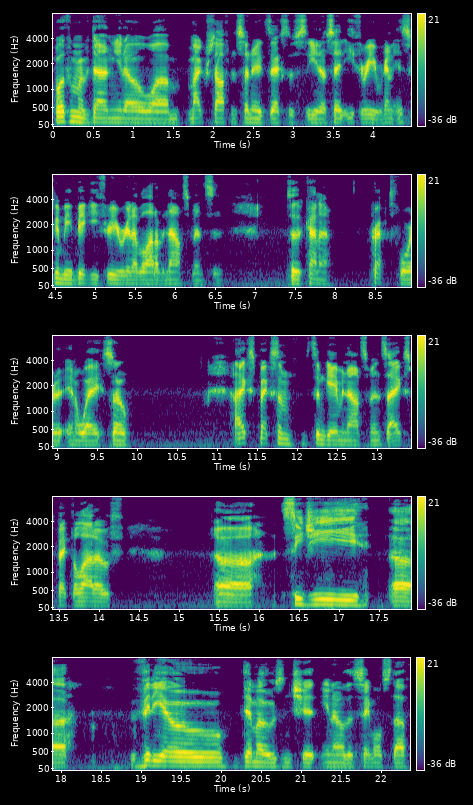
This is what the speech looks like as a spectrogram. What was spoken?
both of them have done, you know, um, Microsoft and Sony executives, you know, said E3 we're gonna it's gonna be a big E3. We're gonna have a lot of announcements, and so they've kind of prepped for it in a way. So I expect some some game announcements. I expect a lot of uh, CG uh, video demos and shit. You know, the same old stuff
